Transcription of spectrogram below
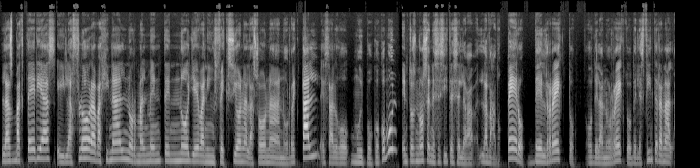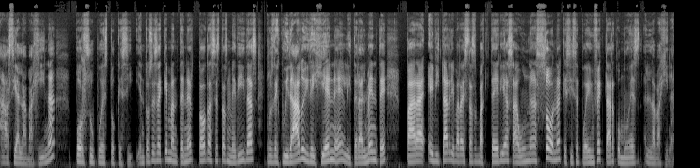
Las bacterias y la flora vaginal normalmente no llevan infección a la zona anorrectal, es algo muy poco común, entonces no se necesita ese lavado. Pero del recto o del anorrecto, del esfínter anal hacia la vagina, por supuesto que sí. Y entonces hay que mantener todas estas medidas pues, de cuidado y de higiene, literalmente, para evitar llevar a estas bacterias a una zona que sí se puede infectar, como es la vagina.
